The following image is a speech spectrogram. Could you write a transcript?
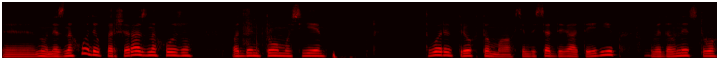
Е, Ну, не знаходив, перший раз знаходжу. Один том ось є. Твори в трьох томах. 79-й рік, видавництво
